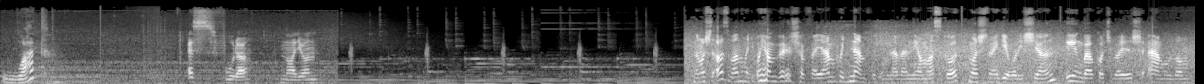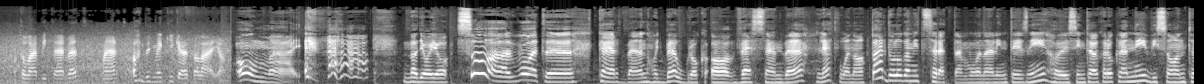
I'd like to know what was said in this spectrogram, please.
What? Ez fura. Nagyon. Na most az van, hogy olyan vörös a fejem, hogy nem fogom levenni a maszkot. Most még jól is jön. Üljünk be a kocsiba és elmondom a további tervet, mert addig még ki kell találja. Oh my! Nagyon jó. Szóval volt uh, tervben, hogy beugrok a West Endbe. Lett volna pár dolog, amit szerettem volna elintézni, ha őszinte akarok lenni, viszont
